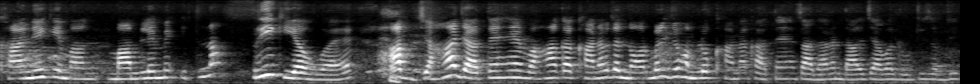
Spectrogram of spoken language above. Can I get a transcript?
खाने के मामले में इतना फ्री किया हुआ है हाँ। आप जहाँ जाते हैं वहाँ का खाना मतलब नॉर्मल जो हम लोग खाना खाते हैं साधारण दाल चावल रोटी सब्ज़ी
